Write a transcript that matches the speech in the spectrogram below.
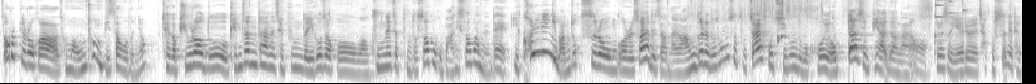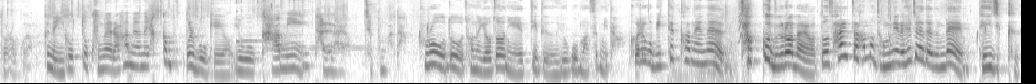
서로 뷰러가 정말 엄청 비싸거든요. 제가 뷰러도 괜찮다는 제품도 이거저거 막 국내 제품도 써보고 많이 써봤는데 이 컬링이 만족스러운 거를 써야 되잖아요. 안 그래도 속눈썹도 짧고 지금도 뭐 거의 없다시피 하잖아요. 그래서 얘를 자꾸 쓰게 되더라고요. 근데 이것도 구매를 하면 약간 복불복이에요. 요 감이 달라요. 제품마다. 브로우도 저는 여전히 에뛰드 요거만 씁니다. 그리고 밑에 칸에는 자꾸 늘어나요. 또 살짝 한번 정리를 해줘야 되는데 데이지크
